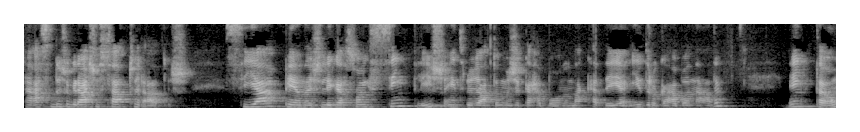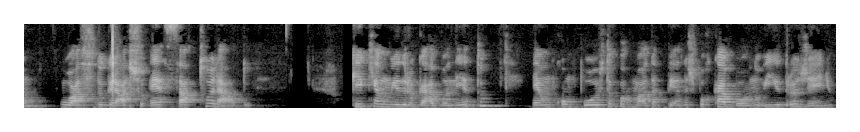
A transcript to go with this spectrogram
ácidos graxos saturados. Se há apenas ligações simples entre os átomos de carbono na cadeia hidrocarbonada, então, o ácido graxo é saturado. O que é um hidrocarboneto? É um composto formado apenas por carbono e hidrogênio,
